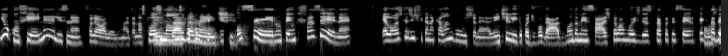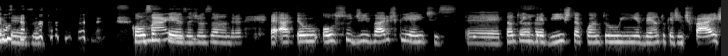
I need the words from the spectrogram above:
E eu confiei neles, né? Falei, olha, Leonardo, tá nas tuas mãos, Exatamente. você, não tenho o que fazer, né? É lógico que a gente fica naquela angústia, né? A gente liga para advogado, manda mensagem, pelo amor de Deus, o que tá acontecendo? Por que que Com tá demorando? certeza. Com Mas, certeza, Josandra. É, eu ouço de vários clientes, é, tanto em aham, entrevista quanto em evento que a gente faz,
